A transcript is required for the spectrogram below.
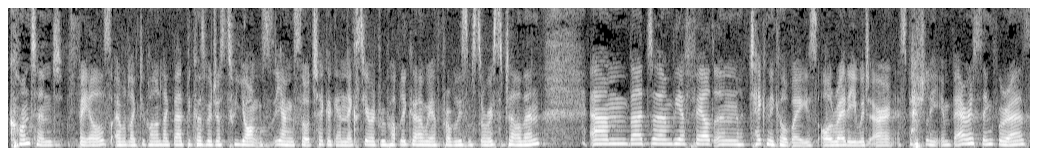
content fails, I would like to call it like that, because we're just too young. young so check again next year at re:publica. We have probably some stories to tell then. Um, but um, we have failed in technical ways already, which are especially embarrassing for us.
